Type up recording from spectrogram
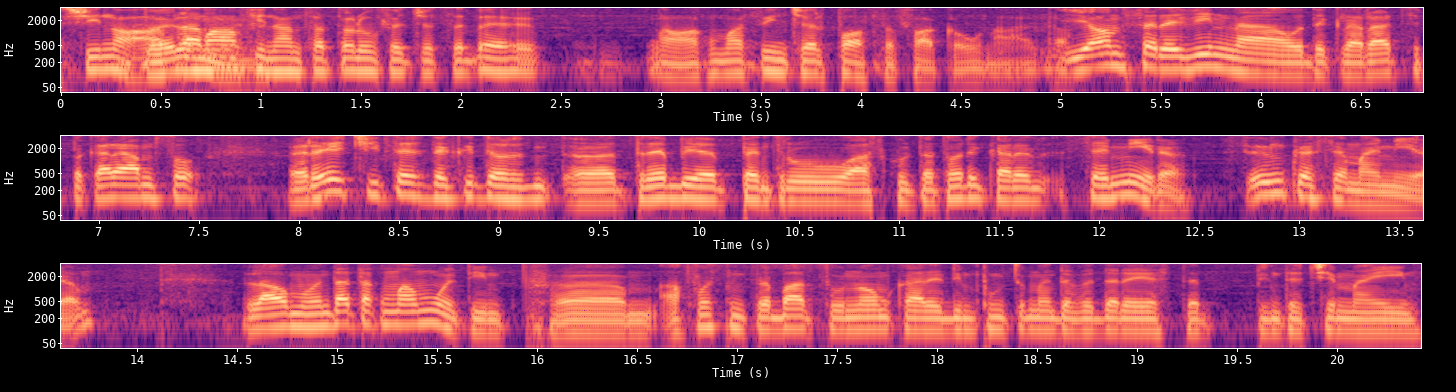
Și nu, Doi la acum mână. finanțatorul FCSB, nu, acum sincer poate să facă una alta. Eu am să revin la o declarație pe care am să o recitesc de câte ori uh, trebuie pentru ascultătorii care se miră, încă se mai miră. La un moment dat, acum mult timp, uh, a fost întrebat un om care, din punctul meu de vedere, este printre cei mai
